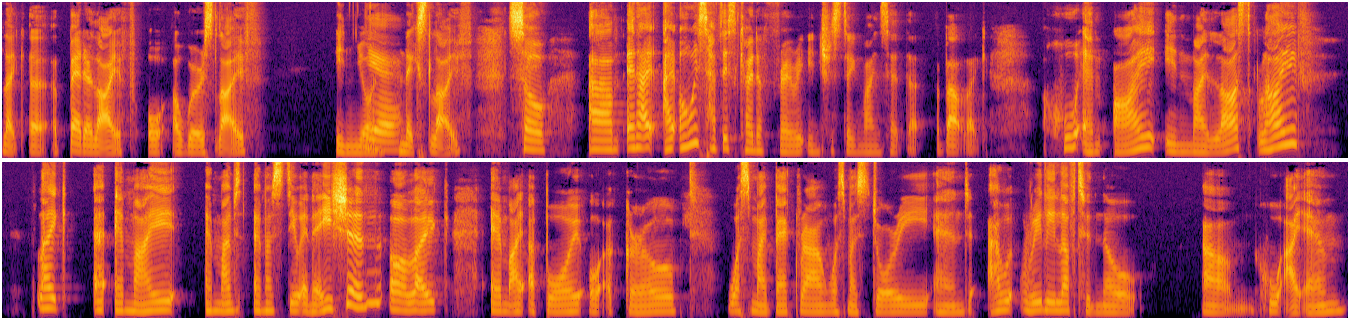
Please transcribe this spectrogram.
like a, a better life or a worse life in your Yeah. next life. So um, and I I always have this kind of very interesting mindset that about like who am I in my last life? Like, uh, am I am I am I still an Asian or like am I a boy or a girl? What's my background? What's my story? And I would really love to know um, who I am,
